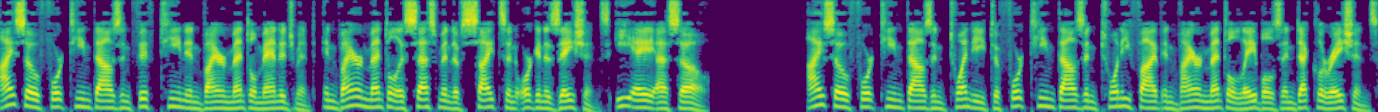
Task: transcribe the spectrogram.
ISO 14015 Environmental Management – Environmental Assessment of Sites and Organizations EASO ISO 14020 to 14025 Environmental Labels and Declarations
